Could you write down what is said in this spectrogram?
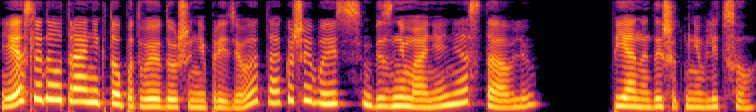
Если до утра никто по твою душу не придет, так уж и быть, без внимания не оставлю. Пьяно дышит мне в лицо.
